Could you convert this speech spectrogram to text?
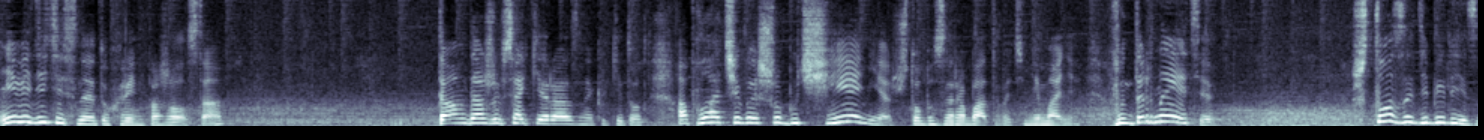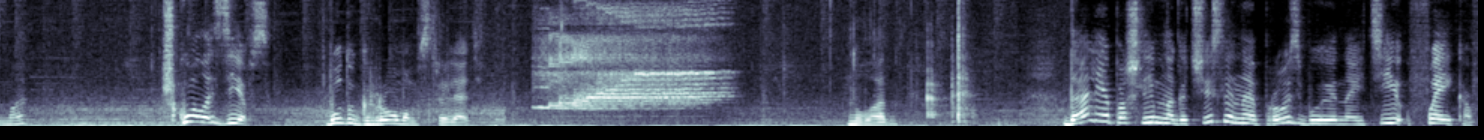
Не ведитесь на эту хрень, пожалуйста, а. Там даже всякие разные какие-то вот оплачиваешь обучение, чтобы зарабатывать внимание. В интернете. Что за дебилизм, а? Школа Зевс. Буду громом стрелять. Ну ладно. Далее пошли многочисленные просьбы найти фейков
